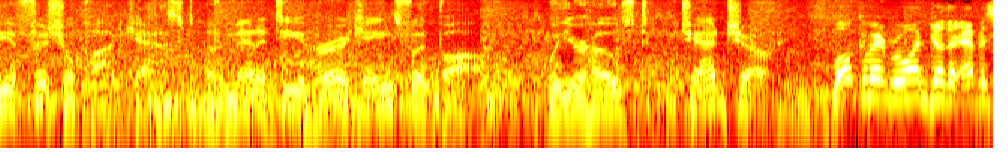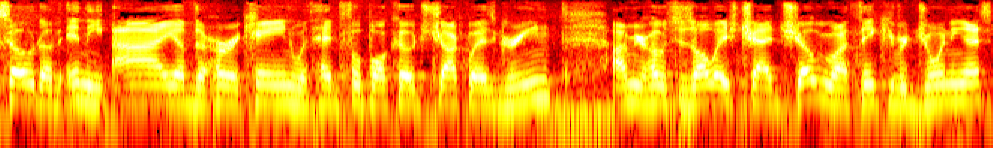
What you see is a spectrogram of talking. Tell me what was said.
The official podcast of Manatee Hurricanes football with your host, Chad Choate. Welcome, everyone, to another episode of In the Eye of the Hurricane with head football coach Jacques Green. I'm your host, as always, Chad Choate. We want to thank you for joining us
